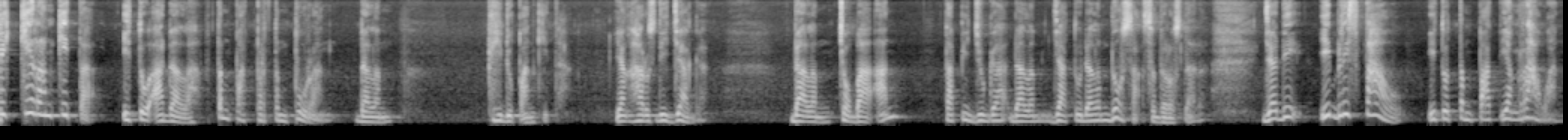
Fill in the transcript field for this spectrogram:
Pikiran kita itu adalah tempat pertempuran dalam kehidupan kita yang harus dijaga dalam cobaan, tapi juga dalam jatuh dalam dosa, saudara-saudara. Jadi, iblis tahu itu tempat yang rawan.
